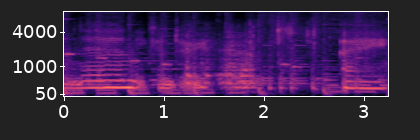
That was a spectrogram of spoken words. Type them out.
And then you can do a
